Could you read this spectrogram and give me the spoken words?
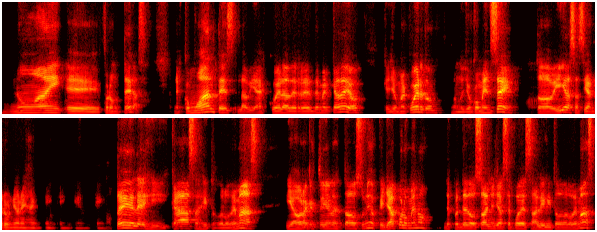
no hay eh, fronteras. Es como antes, la vieja escuela de redes de mercadeo, que yo me acuerdo, cuando yo comencé, todavía se hacían reuniones en, en, hoteles y casas y todo lo demás. Y ahora que estoy en los Estados Unidos, que ya por lo menos después de dos años ya se puede salir y todo lo demás.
